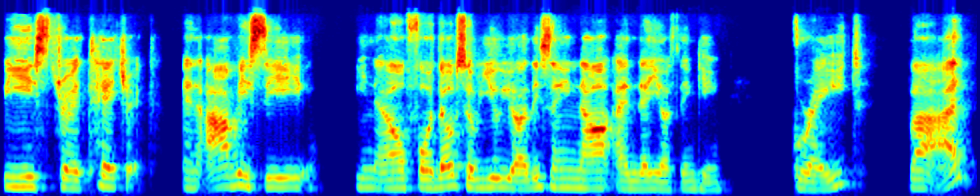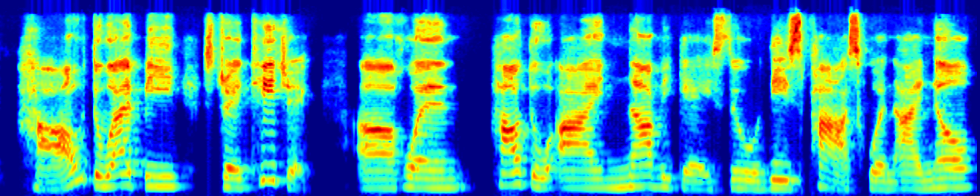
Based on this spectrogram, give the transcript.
Be strategic. And obviously, you know, for those of you you are listening now and then you're thinking, great, but how do I be strategic? Uh, when how do I navigate through these paths when I know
